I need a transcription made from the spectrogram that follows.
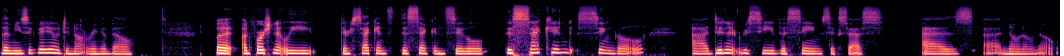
The music video did not ring a bell. But unfortunately, their second this second single the second single uh, didn't receive the same success as uh, No No No.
